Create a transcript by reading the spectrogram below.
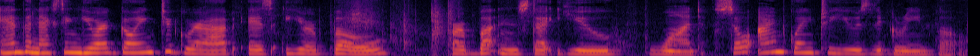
And the next thing you are going to grab is your bow or buttons that you want. So I'm going to use the green bow.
